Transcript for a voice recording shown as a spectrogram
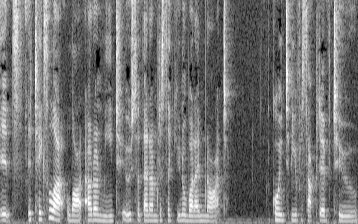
It's it takes a lot lot out on me too. So then I'm just like, you know what, I'm not going to be receptive to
